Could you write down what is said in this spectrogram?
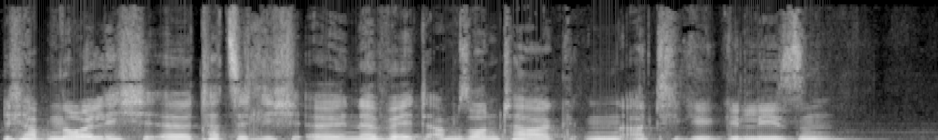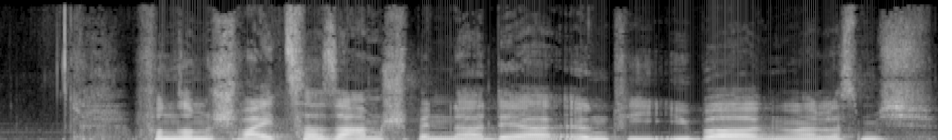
Ich habe neulich äh, tatsächlich äh, in der Welt am Sonntag einen Artikel gelesen von so einem Schweizer Samenspender, der irgendwie über, na, lass mich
